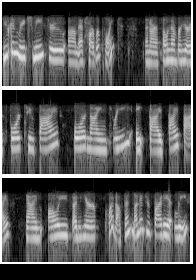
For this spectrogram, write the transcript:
You can reach me through um, at Harbor Point, and our phone number here is 425 493 8555. I'm always I'm here quite often, Monday through Friday at least,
